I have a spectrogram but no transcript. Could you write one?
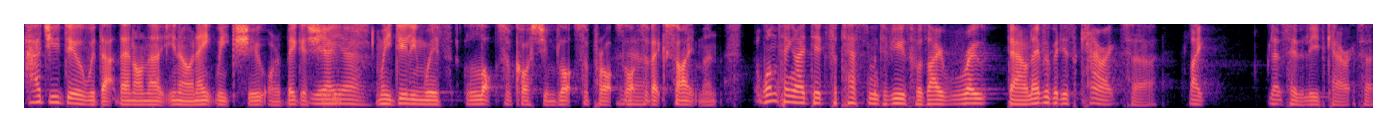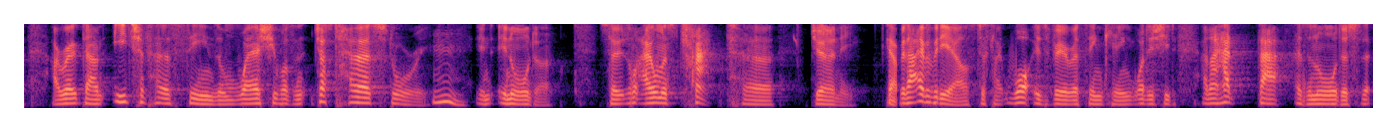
How do you deal with that then on a, you know, an eight week shoot or a bigger shoot? Yeah, yeah. When you're dealing with lots of costumes, lots of props, lots of excitement. one thing I did for Testament of Youth was I wrote down everybody's character, like let's say the lead character. I wrote down each of her scenes and where she was, in, just her story hmm. in in order. So I almost tracked her journey. Without everybody else, just like what is Vera thinking? What is she? And I had that as an order so that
